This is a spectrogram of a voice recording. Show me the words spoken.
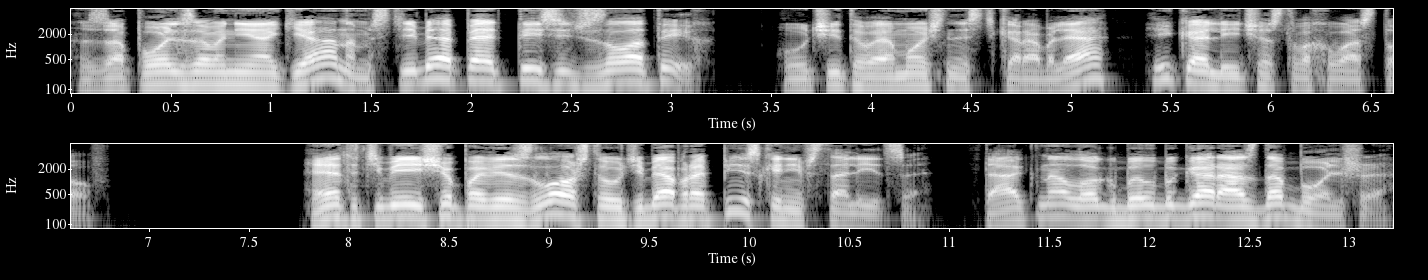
За пользование океаном с тебя пять тысяч золотых учитывая мощность корабля и количество хвостов. Это тебе еще повезло, что у тебя прописка не в столице. Так налог был бы гораздо больше.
